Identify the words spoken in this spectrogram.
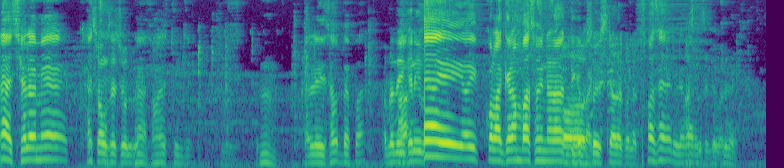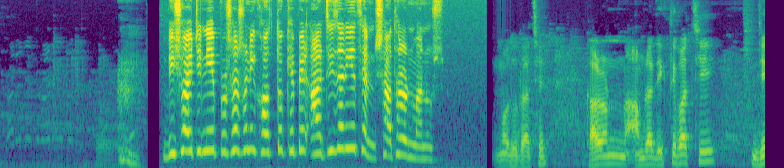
হ্যাঁ ছেলে মেয়ে সংসার চলবে। হ্যাঁ সংসার চলছে। হুম তাহলে এইসব ব্যাপার। আপনাদের এখানে এই ওই কলা গ্রাম বাস হই না দিকে পাশে লেবার। বিষয়টি নিয়ে প্রশাসনিক হস্তক্ষেপের আর্জি জানিয়েছেন সাধারণ মানুষ। মদত আছে। কারণ আমরা দেখতে পাচ্ছি যে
